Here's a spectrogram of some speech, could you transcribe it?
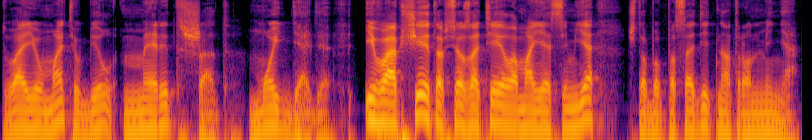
Твою мать убил Мерит Шад, мой дядя. И вообще это все затеяла моя семья, чтобы посадить на трон меня.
